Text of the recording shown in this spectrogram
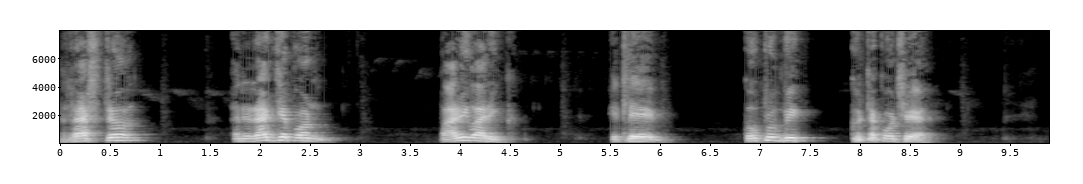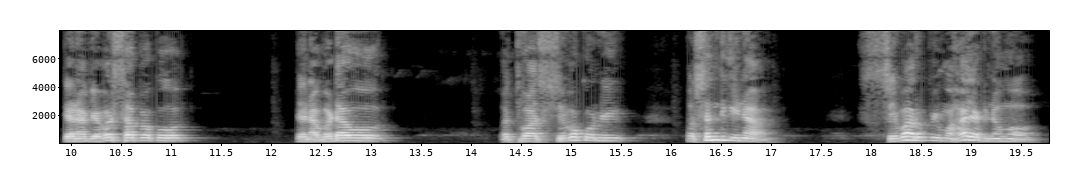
રાષ્ટ્ર અને રાજ્ય પણ પારિવારિક એટલે કૌટુંબિક ઘટકો છે. તેના વ્યવસ્થાપકો, તેના વડાઓ અથવા સેવકોની પસંદગીના સેવારૂપી મહાયજ્ઞમાં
